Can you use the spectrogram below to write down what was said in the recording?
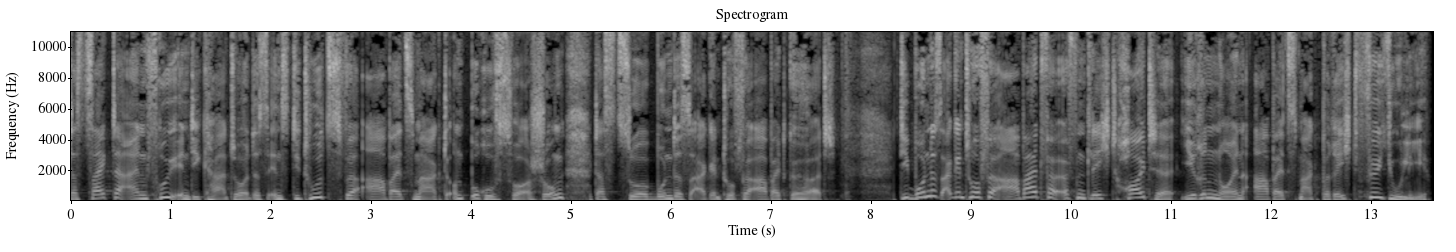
Das zeigte ein Frühindikator des Instituts für Arbeitsmarkt und Berufsforschung, das zur Bundesagentur für Arbeit gehört. Die Bundesagentur für Arbeit veröffentlicht heute ihren neuen Arbeitsmarktbericht für Juli.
